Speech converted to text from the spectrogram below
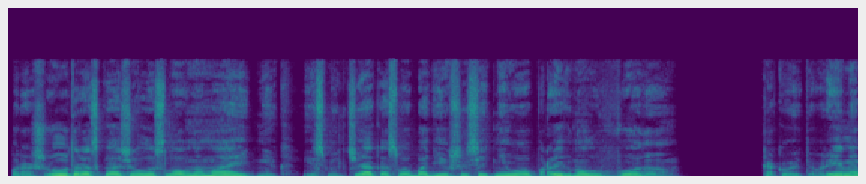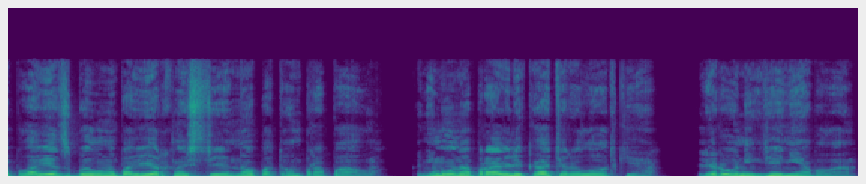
Парашют раскачивало словно маятник, и смельчак, освободившись от него, прыгнул в воду. Какое-то время пловец был на поверхности, но потом пропал. К нему направили катер и лодки. Леру нигде не было.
